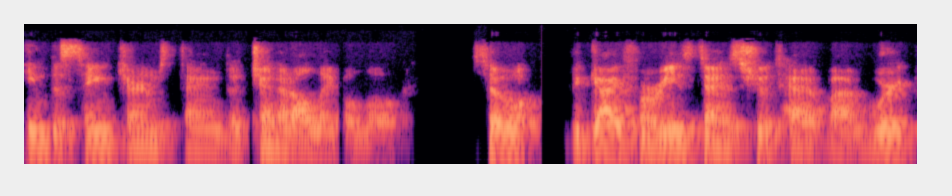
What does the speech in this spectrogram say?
in the same terms than the general labor law. So the guy, for instance, should have a work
